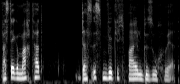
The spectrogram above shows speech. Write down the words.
Was der gemacht hat, das ist wirklich mal ein Besuch wert.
